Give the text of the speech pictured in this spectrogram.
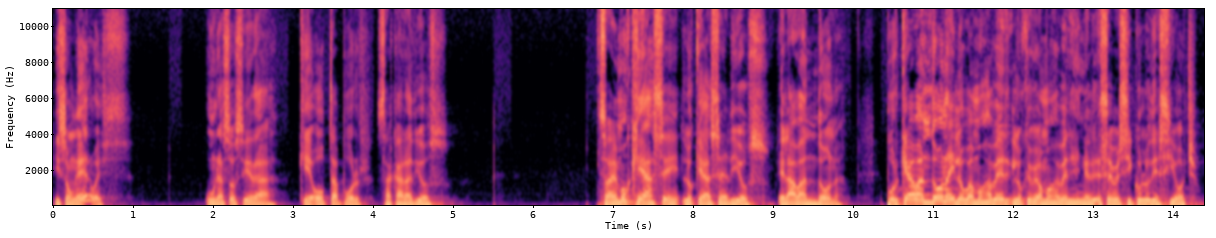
y son héroes. Una sociedad que opta por sacar a Dios. Sabemos que hace lo que hace Dios. Él abandona. ¿Por qué abandona? Y lo vamos a ver, lo que vamos a ver en ese versículo 18.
